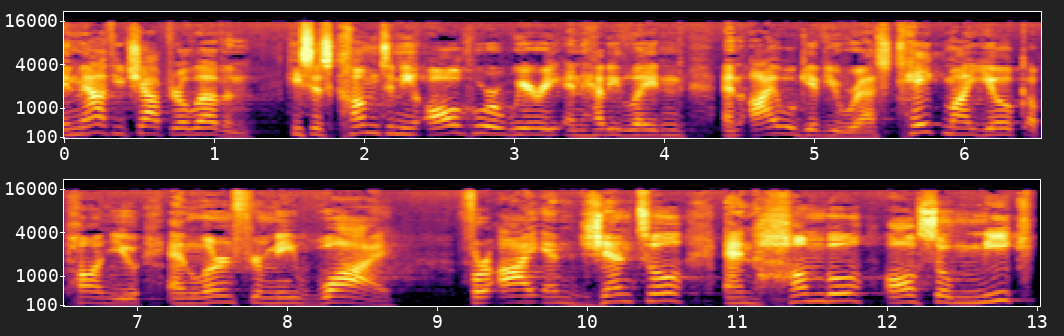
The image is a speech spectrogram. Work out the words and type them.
In Matthew chapter 11, he says, Come to me, all who are weary and heavy laden, and I will give you rest. Take my yoke upon you and learn from me. Why? For I am gentle and humble, also meek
